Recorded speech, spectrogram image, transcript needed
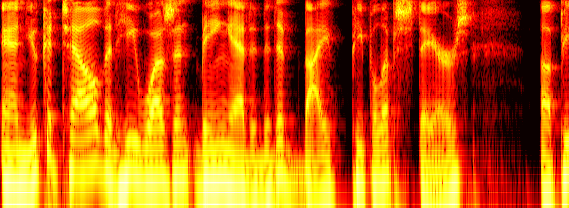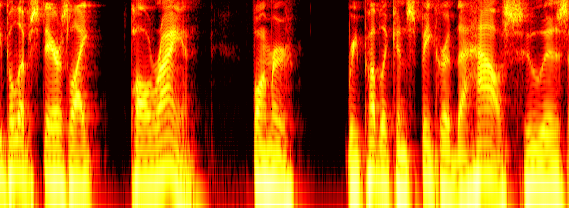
And you could tell that he wasn't being edited by people upstairs, uh, people upstairs like Paul Ryan, former Republican Speaker of the House, who is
